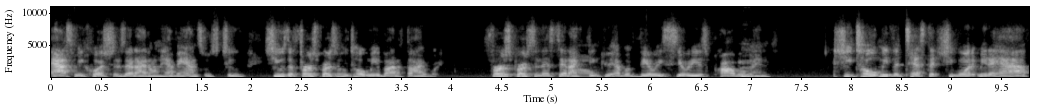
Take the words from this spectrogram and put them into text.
asked me questions that I don't have answers to. She was the first person who told me about a thyroid. First person that said, wow. "I think you have a very serious problem," and she told me the test that she wanted me to have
